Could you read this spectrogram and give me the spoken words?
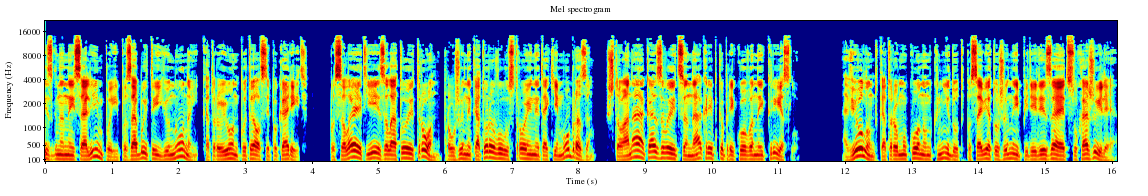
изгнанный с Олимпа и позабытый Юноной, которую он пытался покорить, посылает ей золотой трон, пружины которого устроены таким образом, что она оказывается накрепко прикованной к креслу. Велунд, которому конунг Нидут по совету жены перерезает сухожилия,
